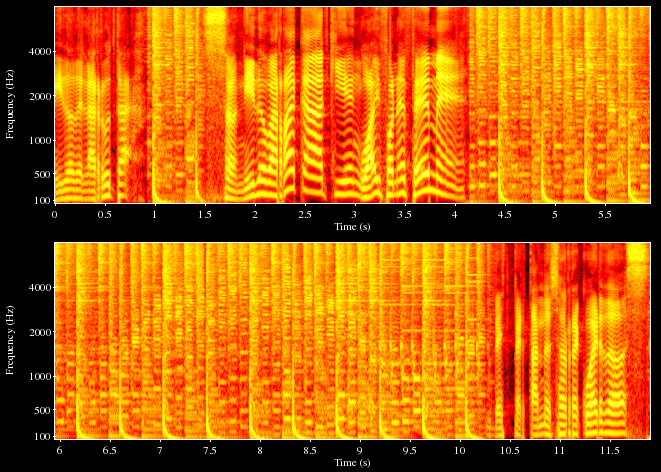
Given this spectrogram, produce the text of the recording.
Sonido de la ruta. Sonido barraca aquí en Wi-Fi FM. Despertando esos recuerdos.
